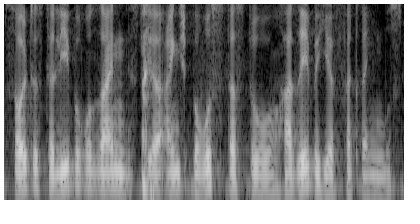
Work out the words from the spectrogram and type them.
sollte es der Libero sein, ist dir eigentlich bewusst, dass du Hasebe hier verdrängen musst?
